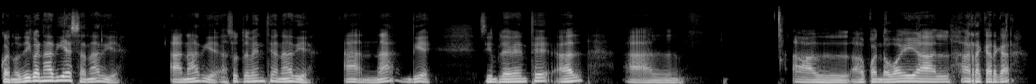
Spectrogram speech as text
Cuando digo a nadie es a nadie. A nadie, absolutamente a nadie. A nadie. Simplemente al, al, al, cuando voy al, a recargar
